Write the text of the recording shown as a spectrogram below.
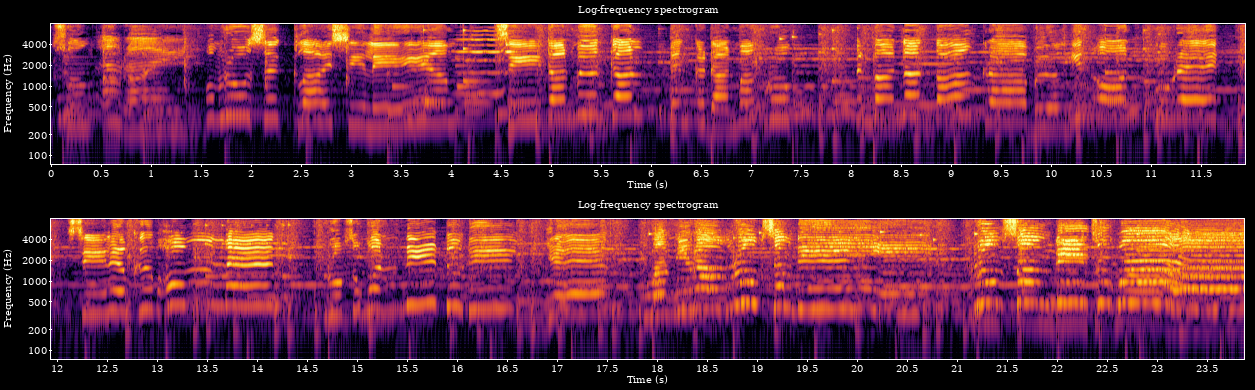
ปทรงอะไร ผมรู้สึกคล้ายสี่เหลี่ยม สี่ด้านเหมือนกัน เป็นกระดานมักรุก เป็นบานหน้าต่างกระเบื้องหินอ่อนฮูเร สี่เหลี่ยมคือผมเองรูปทรงวันนี้ดูดีเย้วันนี้เรารูปทรงดี รูปทรงดีทุกวัน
